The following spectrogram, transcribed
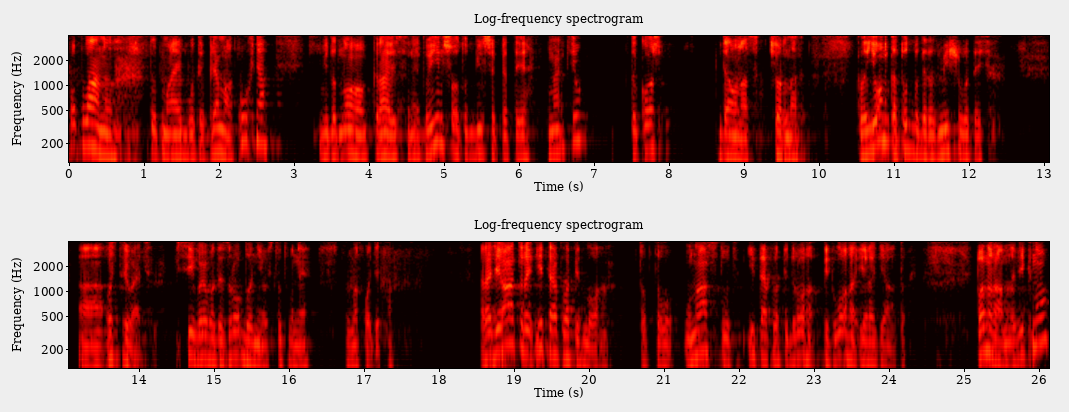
По плану тут має бути пряма кухня від одного краю стіни до іншого. Тут більше 5 метрів. Також, де у нас чорна клейонка, тут буде розміщуватись а, острівець. Всі виводи зроблені, ось тут вони знаходяться. Радіатори і тепла підлога. Тобто у нас тут і тепла підлога, підлога і радіатори. Панорамне вікно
